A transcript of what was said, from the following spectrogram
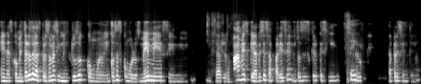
en los comentarios de las personas, sino incluso como en cosas como los memes, en, en los mames que a veces aparecen. Entonces creo que sí, Sí. que está presente, ¿no?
